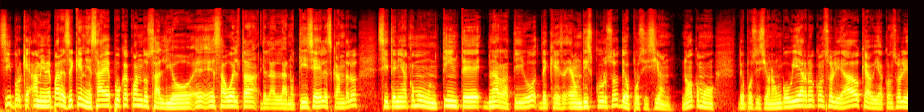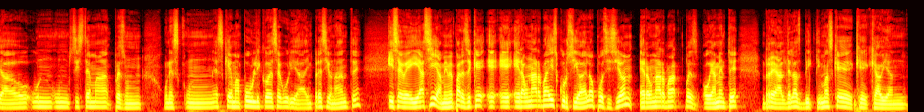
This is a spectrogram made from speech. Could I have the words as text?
Sí, porque a mí me parece que en esa época cuando salió eh, esa vuelta de la, noticia y el escándalo, sí tenía como un tinte narrativo de que era un discurso de oposición, ¿no? Como de oposición a un gobierno consolidado que había consolidado un, sistema, pues un, un, esquema público de seguridad impresionante y se veía así. A mí me parece que eh, eh, era un arma discursiva de la oposición, era un arma, pues obviamente real de las víctimas que, que, que habían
